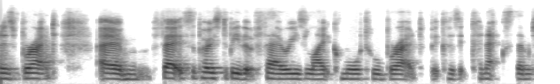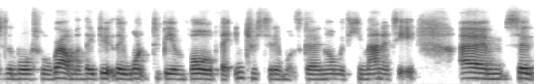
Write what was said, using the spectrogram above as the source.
is bread. Um, it's supposed to be that fairies like mortal bread because it connects them to the mortal realm, and they do they want to be involved. They're interested in what's going on with humanity. Um, so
